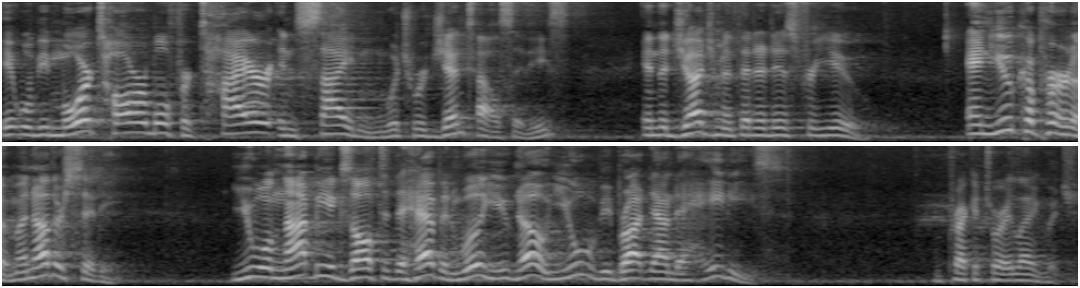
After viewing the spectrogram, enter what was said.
It will be more tolerable for Tyre and Sidon, which were Gentile cities, in the judgment than it is for you. And you, Capernaum, another city, you will not be exalted to heaven, will you? No, you will be brought down to Hades. Imprecatory language.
